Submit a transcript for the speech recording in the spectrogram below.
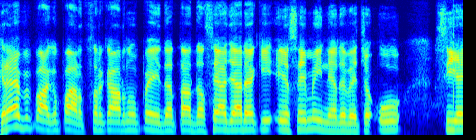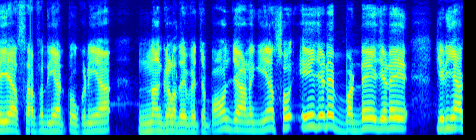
ਗ੍ਰਹਿ ਵਿਭਾਗ ਭਾਰਤ ਸਰਕਾਰ ਨੂੰ ਭੇਜ ਦਿੱਤਾ। ਦੱਸਿਆ ਜਾ ਰਿਹਾ ਕਿ ਇਸੇ ਮਹੀਨੇ ਦੇ ਵਿੱਚ ਉਹ ਸੀਆਈਐਸਐਫ ਦੀਆਂ ਟੁਕੜੀਆਂ ਨੰਗਲ ਦੇ ਵਿੱਚ ਪਹੁੰਚ ਜਾਣਗੀਆਂ। ਸੋ ਇਹ ਜਿਹੜੇ ਵੱਡੇ ਜਿਹੜੇ ਜਿਹੜੀਆਂ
